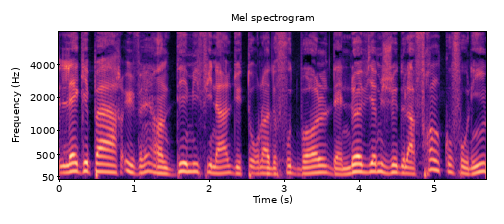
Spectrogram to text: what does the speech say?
Les Guépards U20 en demi-finale du tournoi de football des 9e Jeux de la francophonie.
